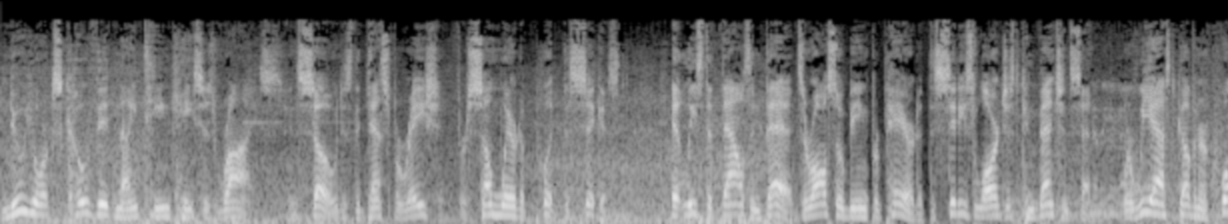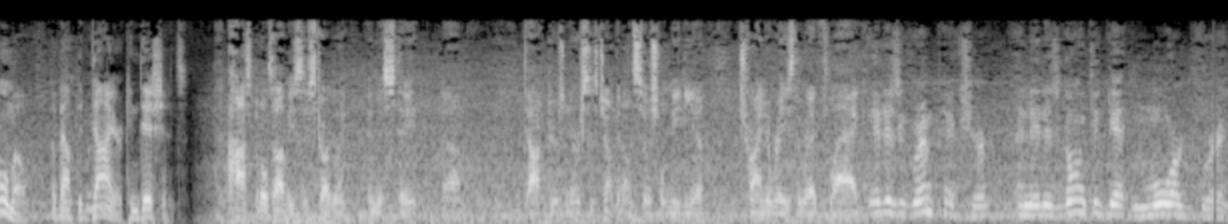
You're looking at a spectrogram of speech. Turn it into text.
New York's COVID 19 cases rise, and so does the desperation for somewhere to put the sickest. At least a thousand beds are also being prepared at the city's largest convention center, where we asked Governor Cuomo about the dire conditions. Hospitals obviously struggling in this state. Um, doctors, nurses jumping on social media, trying to raise the red flag. It is a grim picture, and it is going to get more grim.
